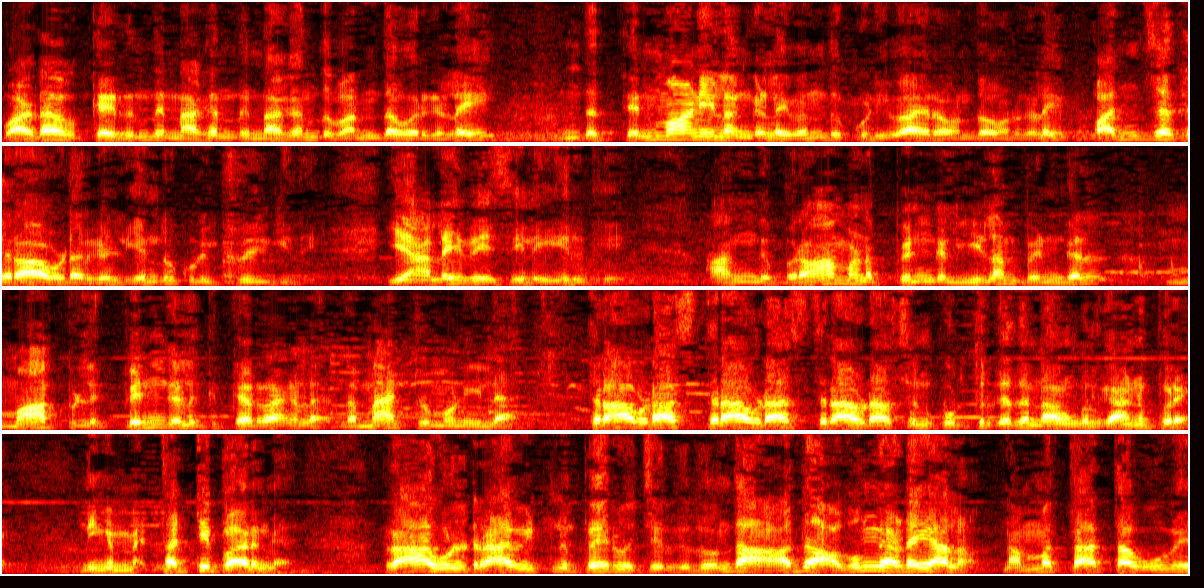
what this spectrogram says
வடக்க இருந்து நகர்ந்து நகர்ந்து வந்தவர்களை இந்த தென் மாநிலங்களை வந்து குடிவாயிர வந்தவர்களை பஞ்ச திராவிடர்கள் என்று குறி குறிக்குது. என் அலைபேசியில இருக்கு. அங்க பிராமண பெண்கள் இளம் பெண்கள் மாப்பிள்ளை பெண்களுக்கு தர்றாங்கல்ல இந்த மேட்ரிமோனியில திராவிடாஸ் திராவிடாஸ் திராவிடாஸ்ன்னு கொடுத்துருக்கத நான் உங்களுக்கு அனுப்புறேன். நீங்க தட்டி பாருங்க. ராகுல் டிராவிட்னு பேர் வச்சிருக்கிறது வந்து அது அவங்க அடையாளம். நம்ம தாத்தா ஊவே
